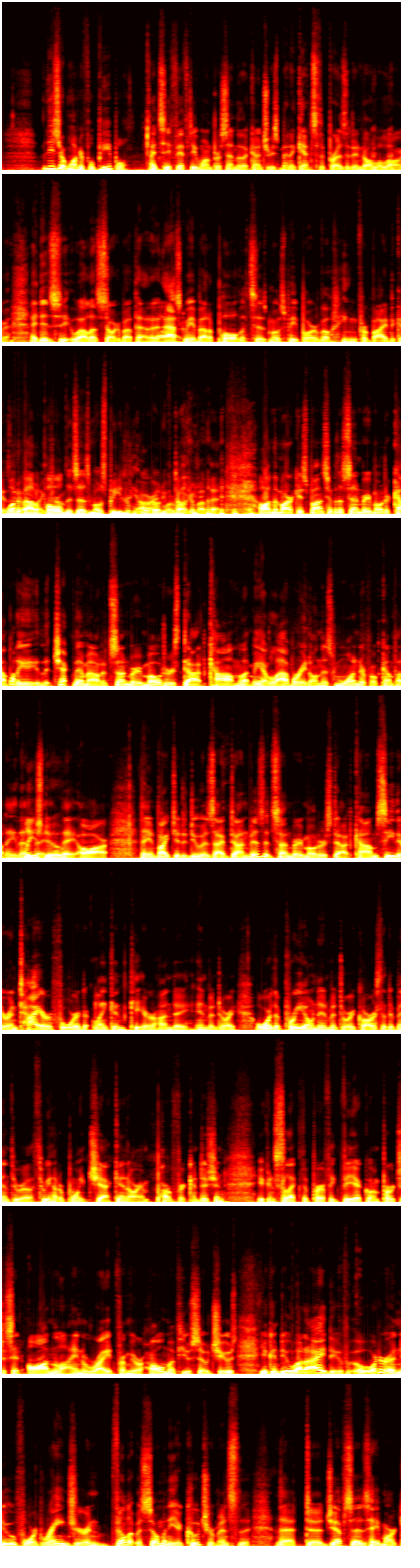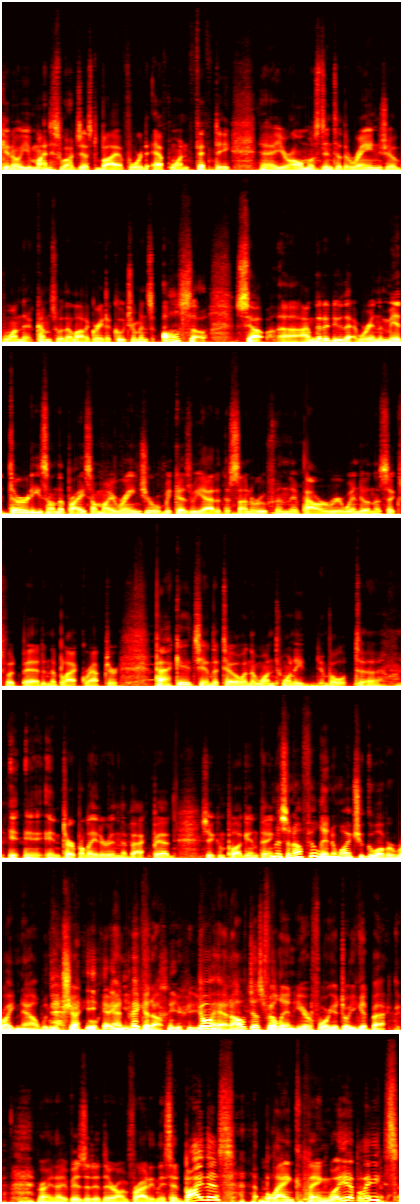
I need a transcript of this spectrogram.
But these are wonderful people. I'd say 51% of the country's been against the president all along. I did see, well, let's talk about that. Ask me about a poll that says most people are voting for Biden because What about a poll Trump. that says most people All are right, voting we'll for talk Biden? about that. On the Mark is sponsored by the Sunbury Motor Company. Check them out at sunburymotors.com. Let me elaborate on this wonderful company that Please they, do. they are. They invite you to do as I've done. Visit sunburymotors.com, see their entire Ford, Lincoln, Kia, Hyundai inventory, or the pre-owned inventory, cars that have been through a 300-point check and are in perfect condition. You can select the perfect vehicle and purchase it online right from your home if you so choose. You can do what I do. Order a new Ford Ranger and fill it with so many accoutrements that, that uh, Jeff says, hey, Mark, you know, you might as well just buy a Ford F-150. Uh, you're almost into the range of one that comes with a lot of great accoutrements also. So uh, I'm going to do that. We're in the mid-30s on the price on my Ranger because we added the sunroof and the power rear window and the six-foot bed and the black Raptor package and the tow and the 120 volt uh, I- I- interpolator in the back bed so you can plug in things. Listen, I'll fill in, and why don't you go over right now with your checkbook Yeah, and pick it up? you're- you're- Go ahead. I'll just fill in here for you till you get back. Right. I visited there on Friday and they said, buy this blank thing, will you please?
